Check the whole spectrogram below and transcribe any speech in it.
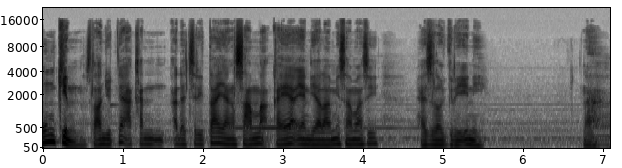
mungkin selanjutnya akan ada cerita yang sama kayak yang dialami sama si Hazel Grey ini. Nah,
